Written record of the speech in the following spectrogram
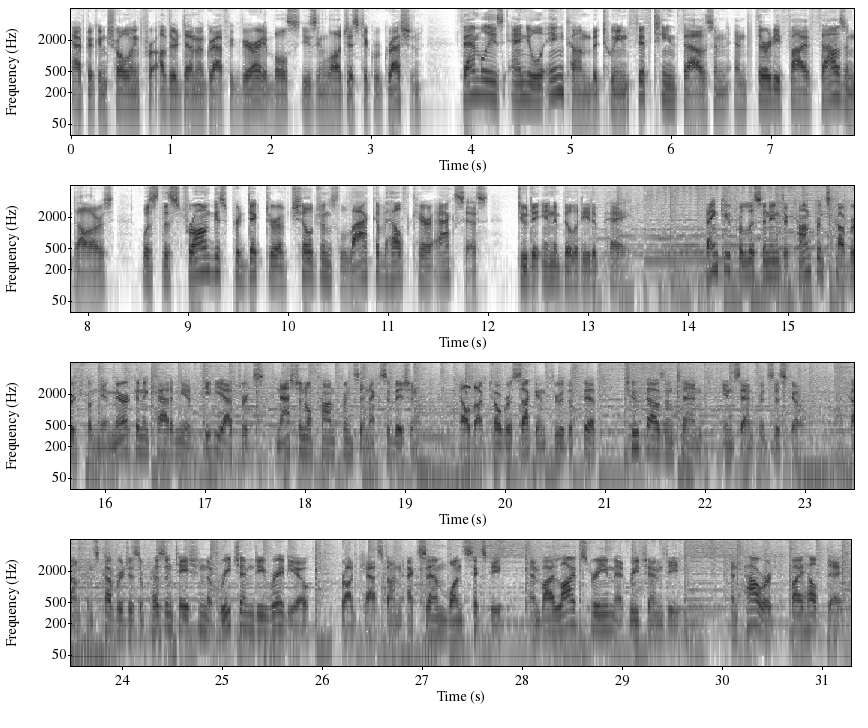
After controlling for other demographic variables using logistic regression, families' annual income between $15,000 and $35,000 was the strongest predictor of children's lack of health care access due to inability to pay. Thank you for listening to conference coverage from the American Academy of Pediatrics National Conference and Exhibition, held October 2nd through the 5th, 2010, in San Francisco. Conference coverage is a presentation of ReachMD Radio, broadcast on XM 160 and by live stream at ReachMD, and powered by Health Day.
